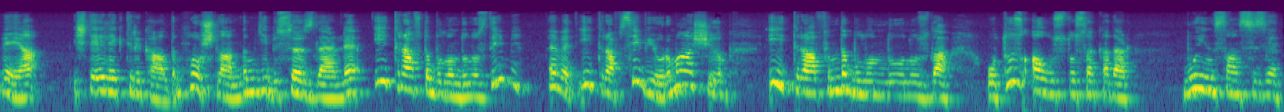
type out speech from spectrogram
veya işte elektrik aldım hoşlandım gibi sözlerle itirafta bulundunuz değil mi? Evet itiraf seviyorum aşığım. İtirafında bulunduğunuzda 30 Ağustos'a kadar bu insan size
